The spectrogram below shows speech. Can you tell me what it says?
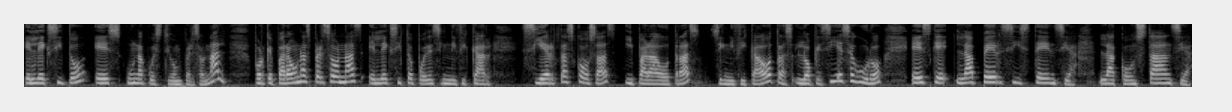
el éxito es una cuestión personal, porque para unas personas el éxito puede significar ciertas cosas y para otras significa otras. Lo que sí es seguro es que la persistencia, la constancia,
